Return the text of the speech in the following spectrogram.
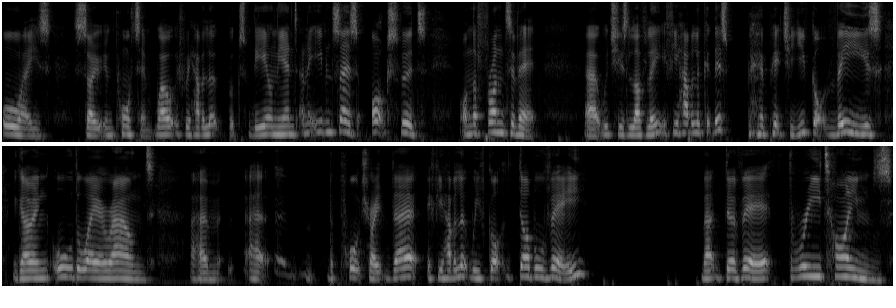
always so important. Well, if we have a look, books with the E on the end, and it even says Oxford on the front of it. Uh, which is lovely. If you have a look at this picture, you've got V's going all the way around um, uh, the portrait there. If you have a look, we've got double V, that De Vere, three times,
